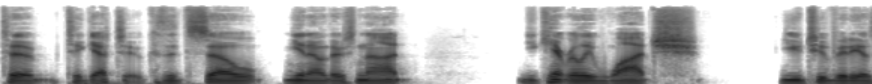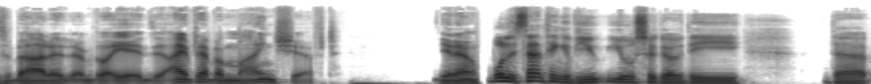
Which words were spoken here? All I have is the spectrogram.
to to get to because it's so you know there's not you can't really watch YouTube videos about it. I have to have a mind shift, you know. Well, it's that thing of you. You also go the the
